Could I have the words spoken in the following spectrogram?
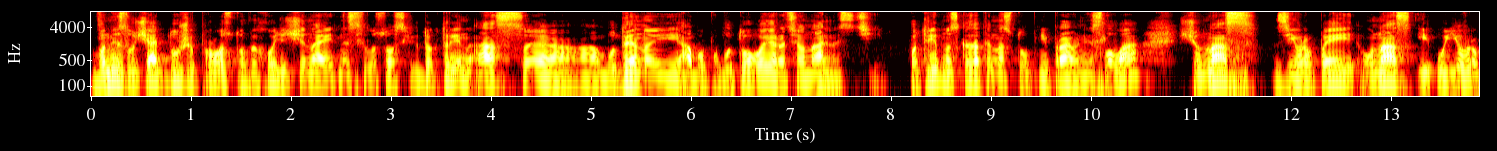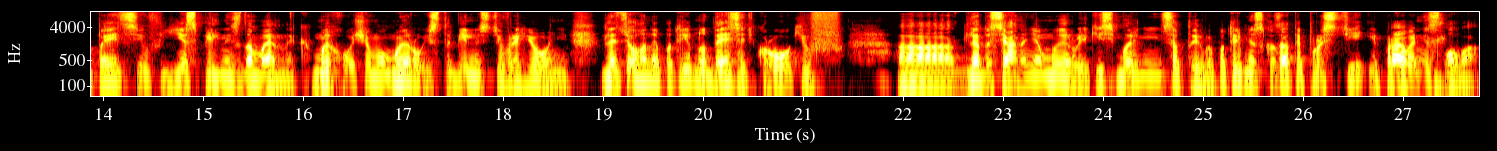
вони звучать дуже просто, виходячи навіть не з філософських доктрин, а з е, буденної або побутової раціональності. Потрібно сказати наступні правильні слова, що нас з європей... у нас і у європейців є спільний знаменник. Ми хочемо миру і стабільності в регіоні. Для цього не потрібно 10 кроків для досягнення миру, якісь мирні ініціативи. Потрібно сказати прості і правильні слова.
